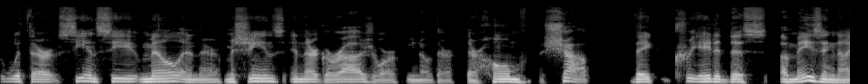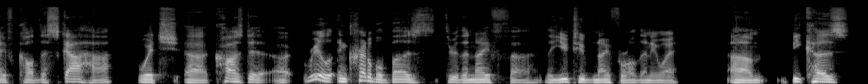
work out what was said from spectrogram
with their CNC mill and their machines in their garage or you know their their home shop they created this amazing knife called the Skaha, which uh, caused a, a, real incredible buzz through the knife, uh, the YouTube knife world anyway, um, because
